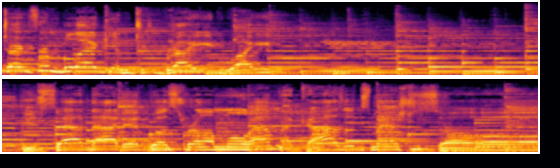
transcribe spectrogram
turned from black into bright white. He said that it was from when the had smashed his soul.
